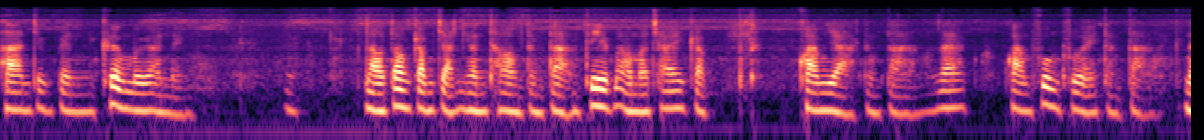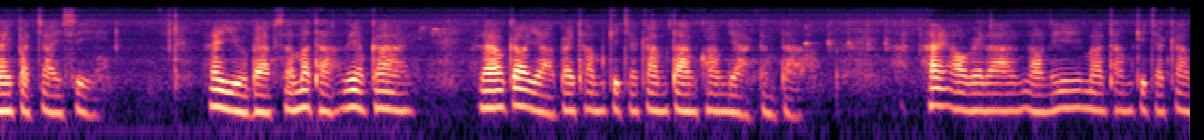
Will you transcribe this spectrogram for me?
ทานจึงเป็นเครื่องมืออันหนึ่ง เราต้องกำจัดเงินทองต่างๆ ที่เอามาใช้กับความอยากต่างๆ และความฟุ่มเฟือยต่างๆ ในปัจจัยสี่ให้อยู่แบบสมถะเรียบง่าย แล้วก็อย่าไปทำกิจกรรมตามความอยากต่างๆ ให้เอาเวลาเหล่านี้มาทำกิจกรรม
